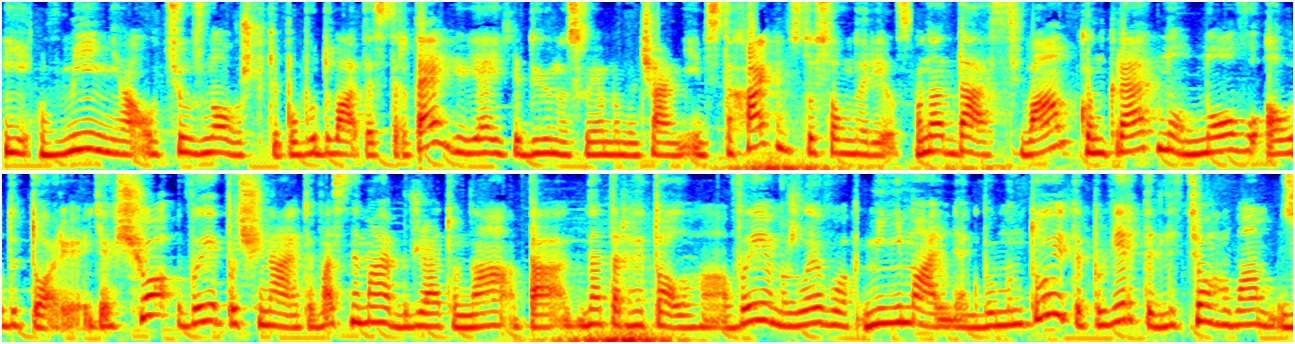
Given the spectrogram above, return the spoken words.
і вміння оцю знову ж таки побудувати стратегію. Я її даю на своєму навчанні інстахакінг стосовно рілс. Вона дасть вам конкретно нову аудиторію. Якщо ви починаєте, у вас немає бюджету на та на таргетолога, ви можливо мінімально якби монтуєте. Повірте, для цього вам з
